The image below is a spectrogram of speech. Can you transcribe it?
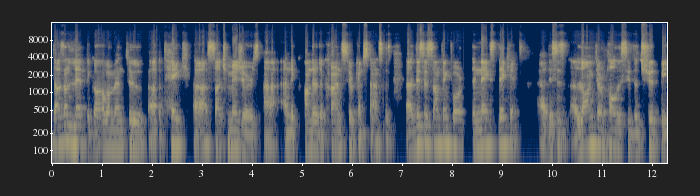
doesn't let the government to uh, take uh, such measures uh, and the, under the current circumstances. Uh, this is something for the next decades. this is a long-term policy that should be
